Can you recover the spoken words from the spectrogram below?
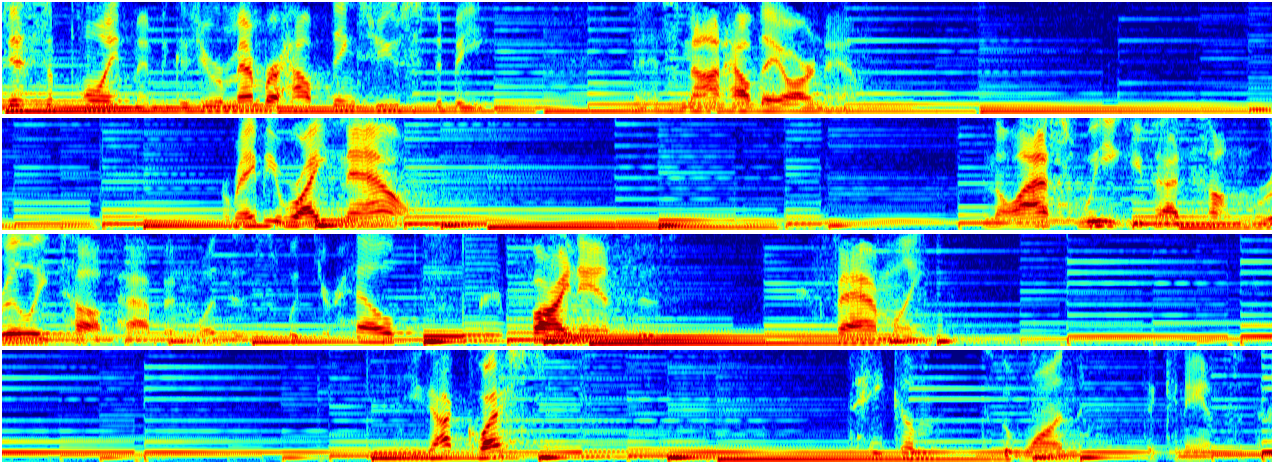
disappointment because you remember how things used to be, it's not how they are now. Or maybe right now, in the last week you've had something really tough happen, whether it's with your health or your finances, or your family. And you got questions. Take them to the one that can answer them.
